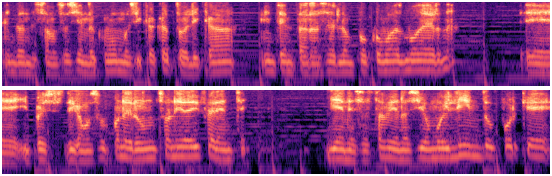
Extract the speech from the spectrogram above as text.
en donde estamos haciendo como música católica, intentar hacerla un poco más moderna eh, y pues digamos poner un sonido diferente. Y en esas también ha sido muy lindo porque,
